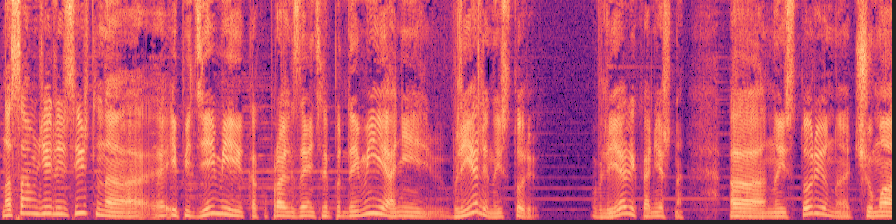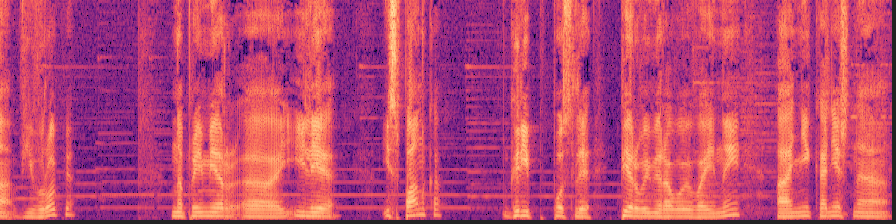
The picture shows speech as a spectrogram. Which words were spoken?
На самом деле, действительно, э, эпидемии, как вы правильно заметили, пандемии, они влияли на историю влияли, конечно, э, на историю, на чума в Европе, например, э, или испанка, грипп после Первой мировой войны, они, конечно,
